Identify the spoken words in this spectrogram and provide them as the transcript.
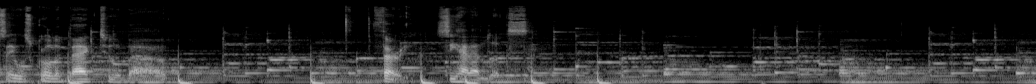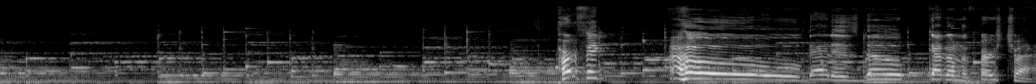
Say we'll scroll it back to about 30. See how that looks. Perfect. Oh, that is dope. Got it on the first try.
